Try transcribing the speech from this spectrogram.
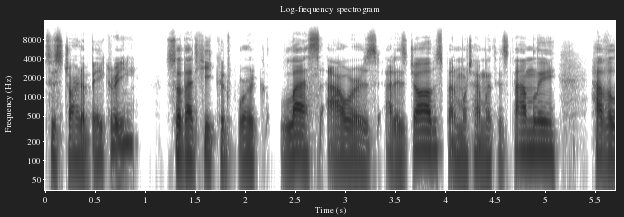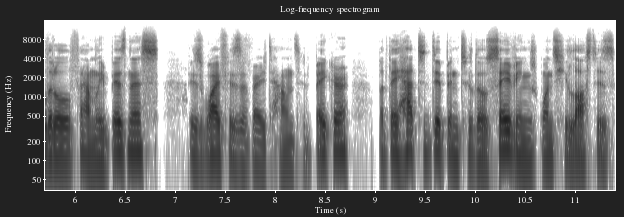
to start a bakery so that he could work less hours at his job, spend more time with his family, have a little family business. His wife is a very talented baker, but they had to dip into those savings once he lost his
